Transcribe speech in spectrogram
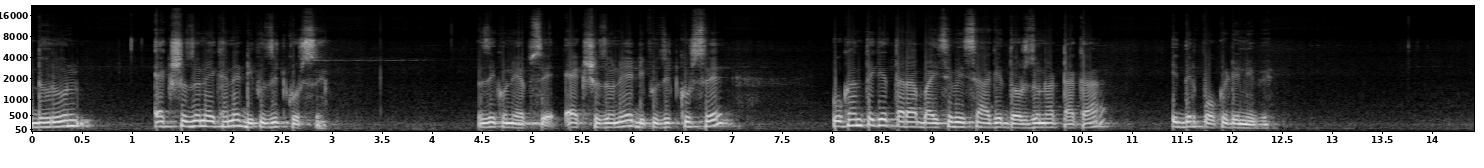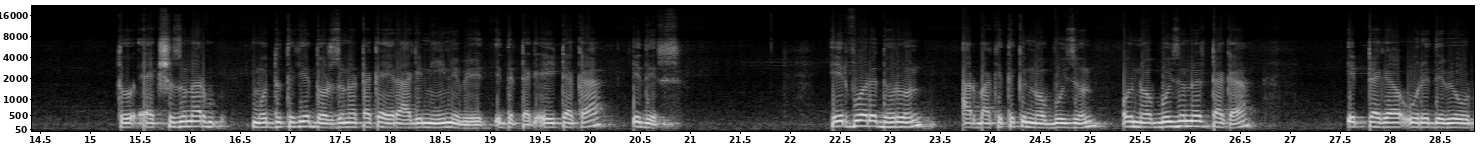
ধরুন একশো জন এখানে ডিপোজিট করছে। যে কোনো অ্যাপসে একশো জনে ডিপোজিট করছে। ওখান থেকে তারা বাইসে বাইসে আগে দশজনের টাকা এদের পকেটে নেবে। তো একশো জনের মধ্য থেকে দশজনের টাকা এর আগে নিয়ে নেবে এদের টাকা, এই টাকা এদের। এরপরে ধরুন আর বাকি থেকে নব্বই জন, ওই নব্বই জনের টাকা এর টাকা ওরে দেবে, ওর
